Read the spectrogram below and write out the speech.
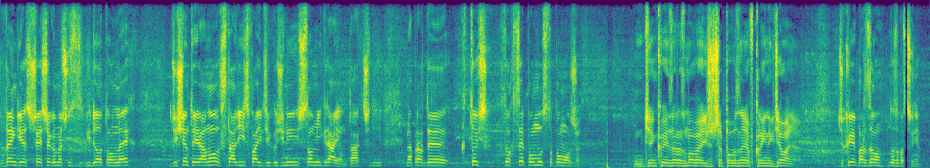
Węgier z wczorajszego meczu z Wideoton Lech. 10 rano wstali, spali dwie godziny i są i grają, tak? Czyli naprawdę ktoś, kto chce pomóc, to pomoże. Dziękuję za rozmowę i życzę powodzenia w kolejnych działaniach. Dziękuję bardzo, do zobaczenia.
